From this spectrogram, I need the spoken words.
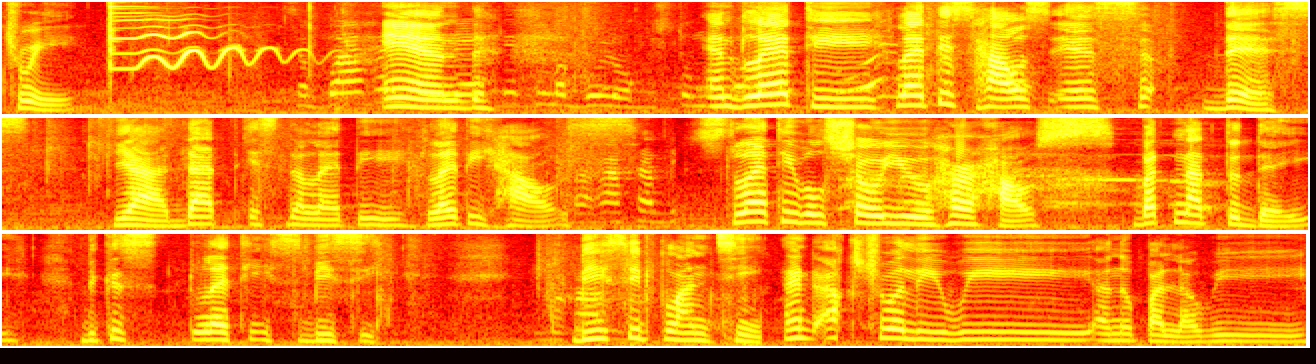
tree. And- And Letty, Letty's house is this. Yeah, that is the Letty Letty house. So Letty will show you her house, but not today because Letty is busy. Busy planting. And actually, we ano pala, we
